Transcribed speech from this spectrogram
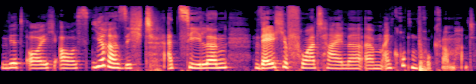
wird euch aus ihrer Sicht erzählen, welche Vorteile ähm, ein Gruppenprogramm hat.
